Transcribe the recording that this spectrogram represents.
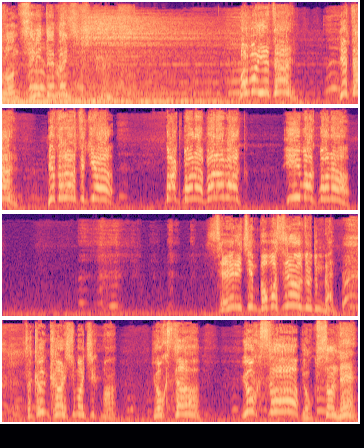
Ulan seni de ben... Baba yeter. Yeter. Yeter artık ya. Bak bana, bana bak. İyi bak bana. Seher için babasını öldürdüm ben. Sakın karşıma çıkma. Yoksa, yoksa Yoksa ne?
